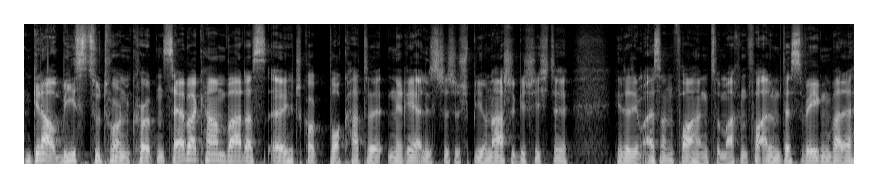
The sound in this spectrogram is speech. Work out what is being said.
Genau, wie es zu Torn Curtain selber kam, war, dass äh, Hitchcock Bock hatte, eine realistische Spionagegeschichte hinter dem eisernen Vorhang zu machen. Vor allem deswegen, weil,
